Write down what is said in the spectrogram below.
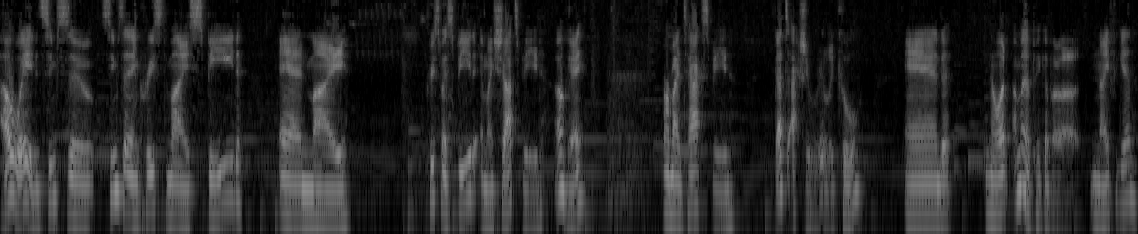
Oh wait, it seems to seems to increase my speed and my increased my speed and my shot speed. Okay. Or my attack speed. That's actually really cool. And you know what? I'm gonna pick up a knife again.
